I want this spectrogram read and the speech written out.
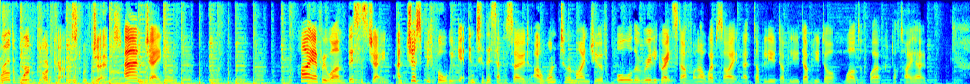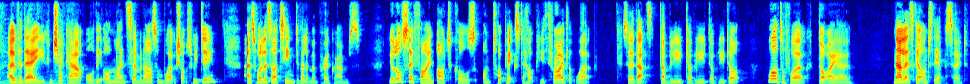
World of Work podcast with James and Jane. Hi everyone, this is Jane. And just before we get into this episode, I want to remind you of all the really great stuff on our website at www.worldofwork.io. Over there, you can check out all the online seminars and workshops we do, as well as our team development programs. You'll also find articles on topics to help you thrive at work. So that's www.worldofwork.io. Now let's get on to the episode.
